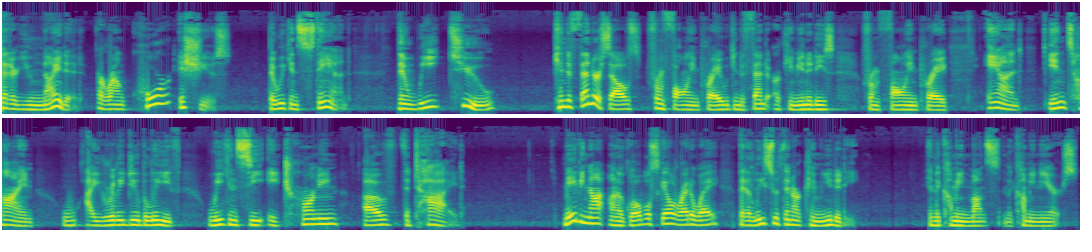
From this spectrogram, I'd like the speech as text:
that are united around core issues that we can stand, then we too can defend ourselves from falling prey. We can defend our communities from falling prey. And in time, I really do believe we can see a turning of the tide. Maybe not on a global scale right away, but at least within our community in the coming months, in the coming years.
